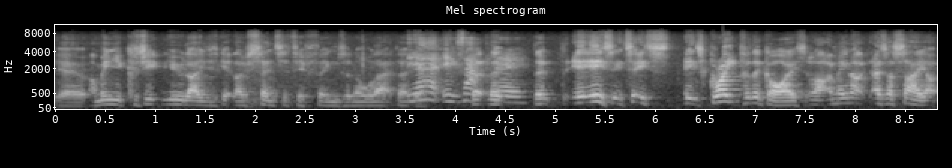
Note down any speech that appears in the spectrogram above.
yeah. I mean, because you, you, ladies get those sensitive things and all that, don't you? Yeah, But exactly. the, the, it is. It's it's it's great for the guys. Like, I mean, as I say, I,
